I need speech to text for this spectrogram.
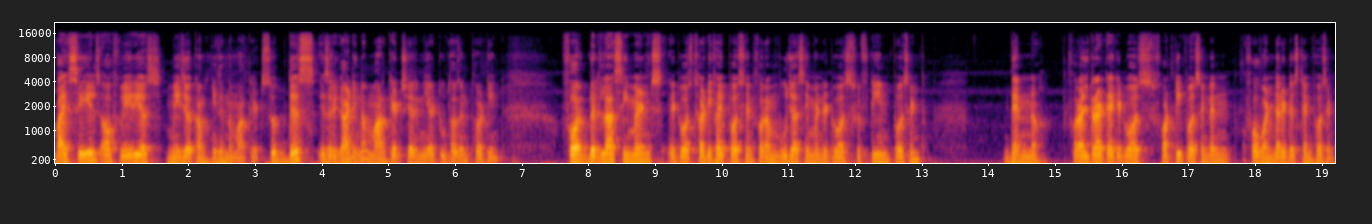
by sales of various major companies in the market. So this is regarding the market share in year 2013. For Birla Cements, it was 35%. For Ambuja Cement, it was 15%. Then uh, for Ultratech, it was 40%, and for Wonder, it is 10%.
